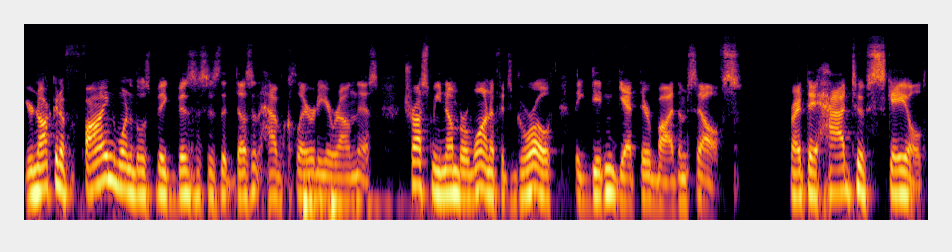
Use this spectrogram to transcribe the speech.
You're not going to find one of those big businesses that doesn't have clarity around this. Trust me. Number one, if it's growth, they didn't get there by themselves. Right? They had to have scaled.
